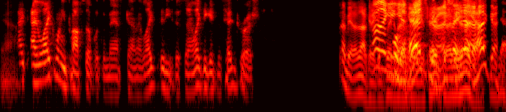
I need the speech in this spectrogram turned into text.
Yeah, I, I like when he pops up with the mask on. I like that he's this. I like to get his head crushed. I mean, I'm not gonna. I to like complain his about head crushed. crush. I Yeah, that's- head crush.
